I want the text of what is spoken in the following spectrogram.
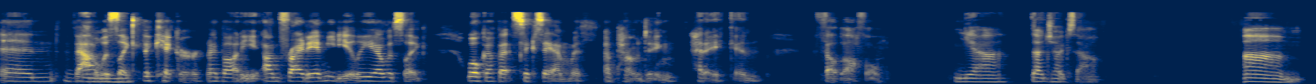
And that mm. was like the kicker. My body on Friday immediately, I was like, woke up at 6 a.m. with a pounding headache and felt awful. Yeah, that checks out. Um,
